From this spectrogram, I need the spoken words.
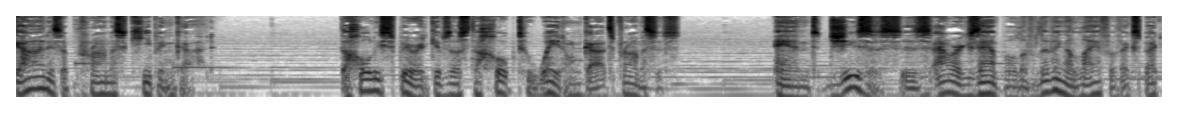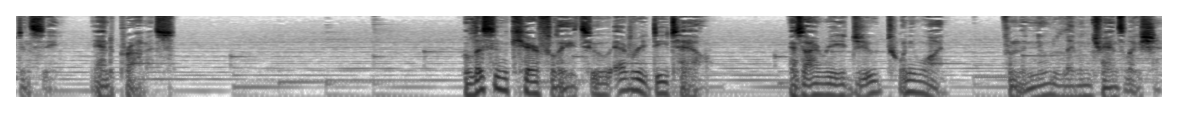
God is a promise keeping God. The Holy Spirit gives us the hope to wait on God's promises. And Jesus is our example of living a life of expectancy and promise. Listen carefully to every detail as I read Jude 21 from the New Living Translation.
